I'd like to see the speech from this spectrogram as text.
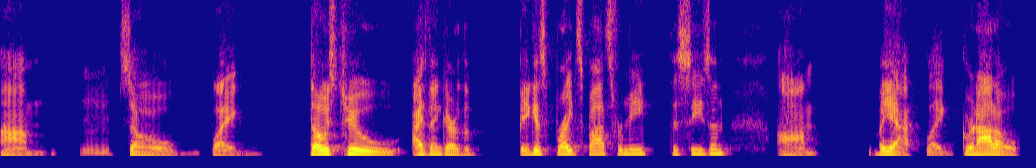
Um, mm-hmm. so like those two, I think are the biggest bright spots for me this season. Um, but yeah, like Granato,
